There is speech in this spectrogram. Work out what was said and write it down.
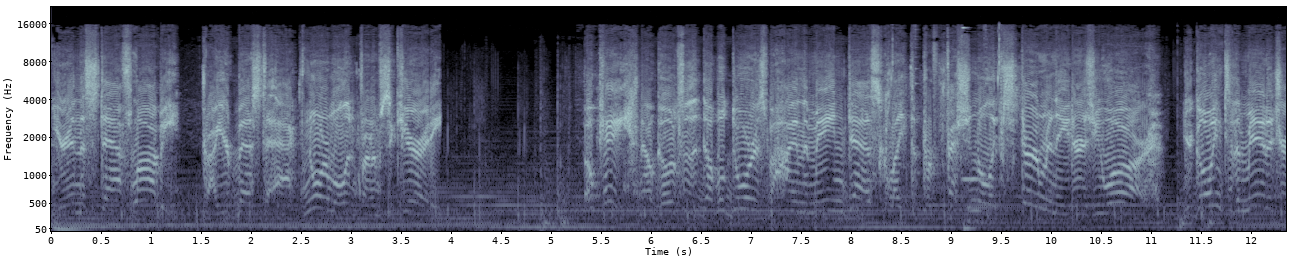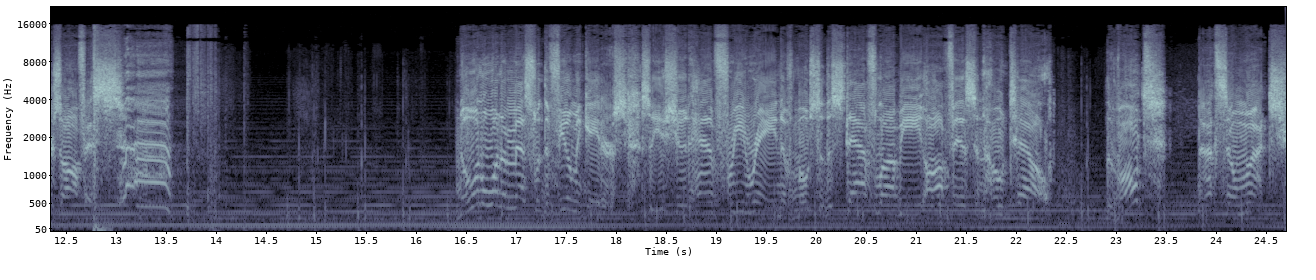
You're in the staff lobby. Try your best to act normal in front of security. Okay, now go through the double doors behind the main desk like the professional exterminators you are. You're going to the manager's office. No so you should have free rein of most of the staff lobby, office, and hotel. The vault? Not so much.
